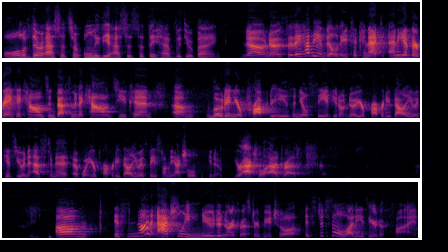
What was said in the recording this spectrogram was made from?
all of their assets or only the assets that they have with your bank? No, no. So they have the ability to connect any of their bank accounts, investment accounts. You can um, load in your properties, and you'll see if you don't know your property value, it gives you an estimate of what your property value is based on the actual, you know, your actual address. Um, it's not actually new to Northwestern Mutual. It's just a lot easier to find.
